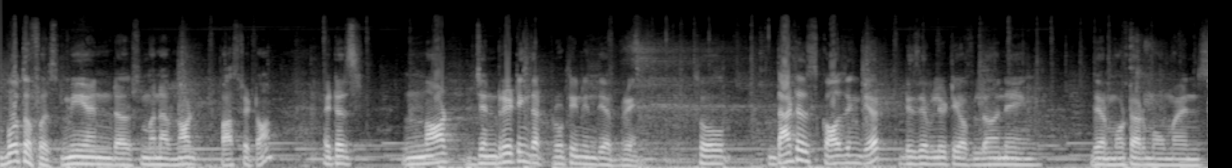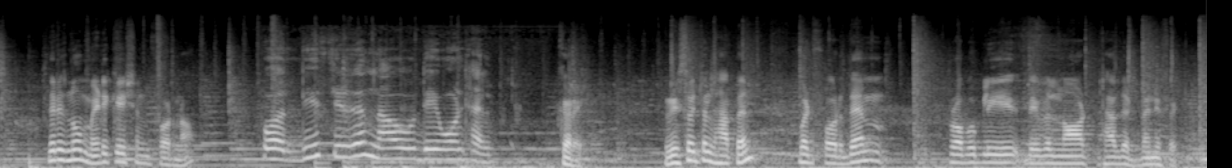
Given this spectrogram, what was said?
both of us, me and uh, Suman, have not passed it on, it is not generating that protein in their brain. So that is causing their disability of learning, their motor movements. There is no medication for now. For these children, now they won't help. Correct. Research will happen, but for them, probably they will not have that benefit.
